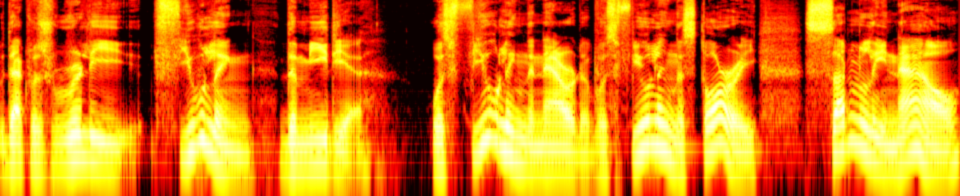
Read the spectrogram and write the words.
that was really fueling the media, was fueling the narrative, was fueling the story, suddenly now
